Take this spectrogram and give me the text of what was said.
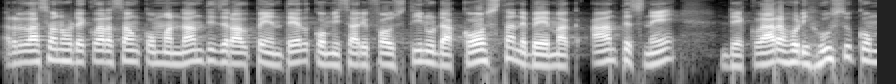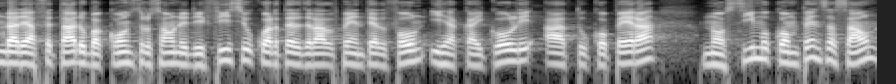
Com a declaração comandante-geral Pentel, comissário Faustino da Costa, nebemak antes né, declara que o comunidade afetado pela construção do edifício. Quartel-geral Pentel Phone e a Caicoli a tu coopera no simo compensação,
